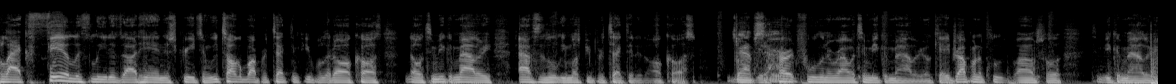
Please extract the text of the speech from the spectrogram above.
black fearless leaders out here in the streets. And we talk about protecting people at all costs. No, Tamika Mallory absolutely must be protected at all costs. Don't Absolutely. Get hurt fooling around with Tamika Mallory. Okay, drop on the clues bombs for Tamika Mallory.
